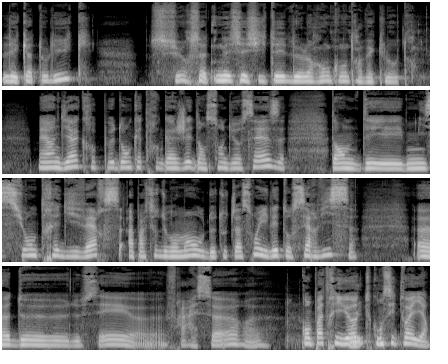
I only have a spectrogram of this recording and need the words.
les catholiques sur cette nécessité de la rencontre avec l'autre. Mais un diacre peut donc être engagé dans son diocèse dans des missions très diverses à partir du moment où de toute façon il est au service euh, de, de, ses euh, frères et sœurs, euh, compatriotes, oui. concitoyens.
